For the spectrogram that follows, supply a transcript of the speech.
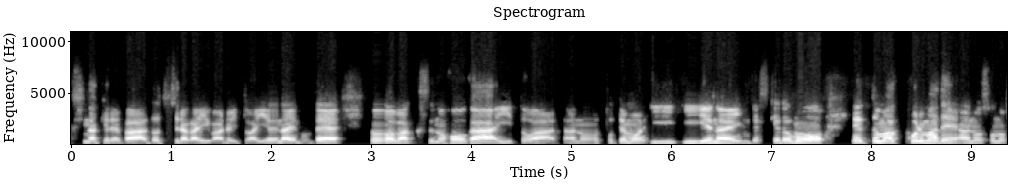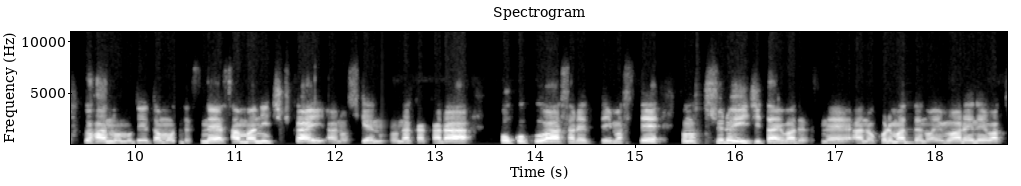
しなければ、どちらがいい悪いとは言えないので、ノババックスの方がいいとはあのとても言えないんですけども、えっとまあ、これまであのその副反応のデータもですね、3万人近いあの試験の中から報告はされていまして、その種類自体はですね、あのこれまでの mRNA ワク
